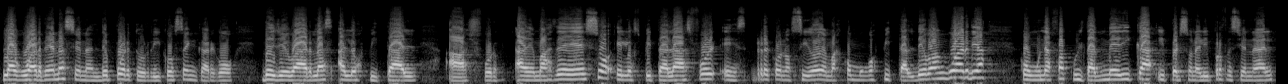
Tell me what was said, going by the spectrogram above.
La Guardia Nacional de Puerto Rico se encargó de llevarlas al hospital Ashford. Además de eso, el hospital Ashford es reconocido además como un hospital de vanguardia con una facultad médica y personal y profesional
